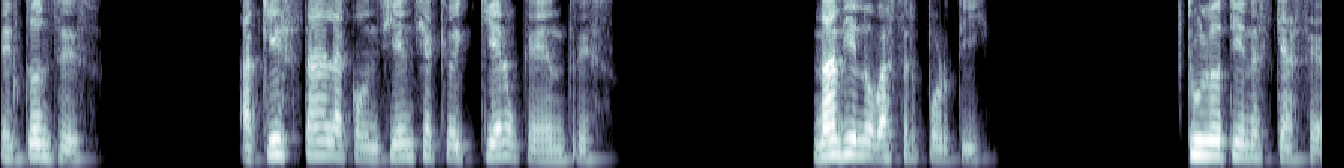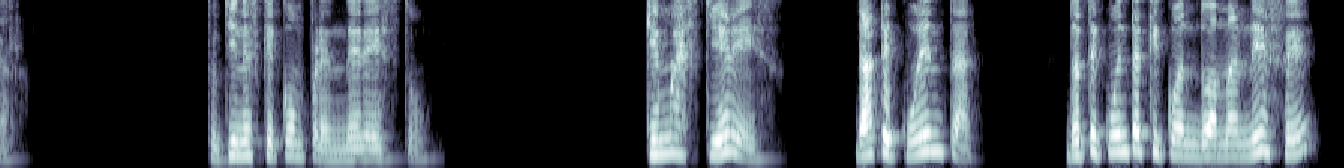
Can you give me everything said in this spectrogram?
Entonces, aquí está la conciencia que hoy quiero que entres. Nadie lo va a hacer por ti. Tú lo tienes que hacer. Tú tienes que comprender esto. ¿Qué más quieres? Date cuenta. Date cuenta que cuando amanece,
